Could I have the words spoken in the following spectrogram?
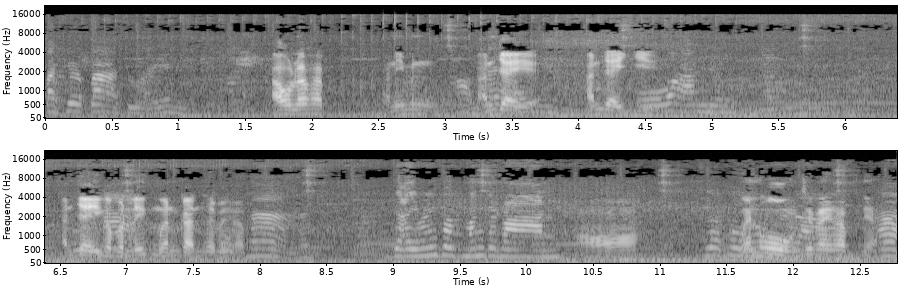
ป้าเชื่อป้าสวยนี่เอาแล้วครับ อันนี้มันอ้าวอันใหญ่ไม่เอาอันใหญ่กี่โอ้อันหนึ่งอันใหญ่กับอันเล็กเหมือนกันใช่ไหมครับห้า ใหญ่มันก็มันก็นานอ๋อเชื้อเพลิงเหมือนโอ่งใช่ไหมครับเนี่ยอ่า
